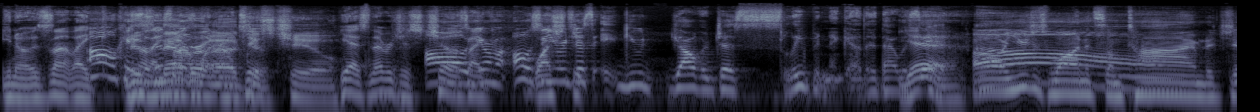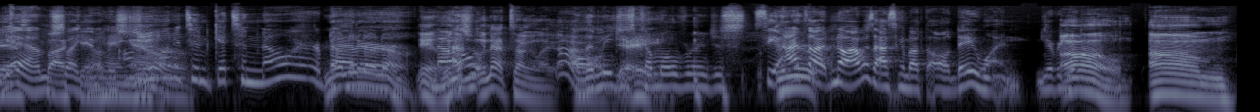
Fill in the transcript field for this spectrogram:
You know, it's not like Oh, okay, it's so It's like never one uh, just chill. Yeah, it's never just chill. Oh, like, you're oh, so you were the- just you y'all were just sleeping together. That was Yeah. it. oh, you just wanted some time to just Yeah, I'm just like, fucking hang Oh, you out. wanted to get to know her No, no, no, no. Yeah, no. We're, not, we're not talking like. Oh, all let me just come over and just See, I thought no, I was asking about the all day one. You ever did? Oh, um,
